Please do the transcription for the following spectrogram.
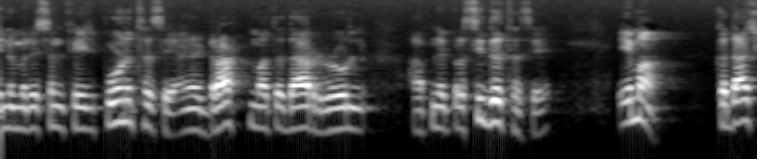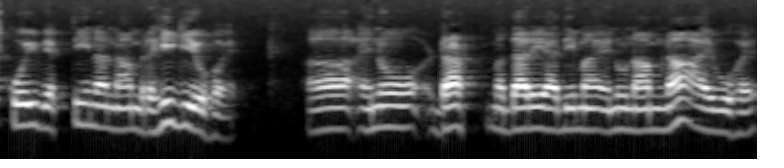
ઇન્યુમરેશન ફેઝ પૂર્ણ થશે અને ડ્રાફ્ટ મતદાર રોલ આપને પ્રસિદ્ધ થશે, એમાં કદાચ કોઈ વ્યક્તિના નામ રહી ગયું હોય એનો ડ્રાફ્ટ મતદારી યાદીમાં એનું નામ ના આવ્યું હોય,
